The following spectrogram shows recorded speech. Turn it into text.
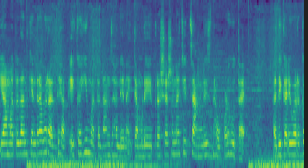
या मतदान केंद्रावर अद्याप एकही मतदान झाले नाही. त्यामुळे प्रशासनाची चांगलीच धावपळ होत आहे अधिकारी वर्ग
